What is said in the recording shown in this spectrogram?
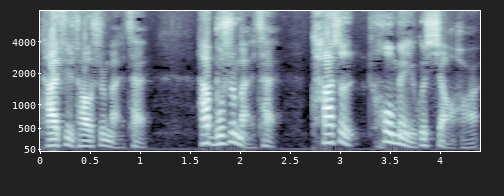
她去超市买菜。她不是买菜，她是后面有个小孩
